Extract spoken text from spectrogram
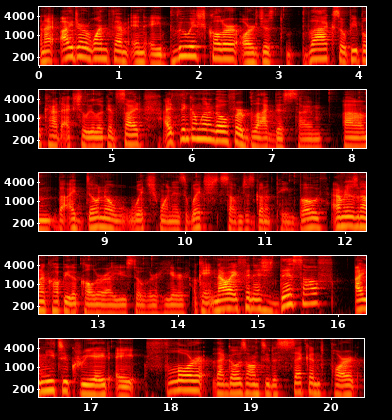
And I either want them in a bluish color or just black so people can't actually look inside. I think I'm gonna go for black this time. Um, but I don't know which one is which, so I'm just gonna paint both. I'm just gonna copy the color I used over here. Okay, now I finished this off. I need to create a floor that goes onto the second part,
